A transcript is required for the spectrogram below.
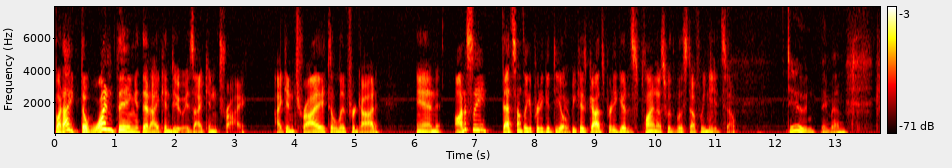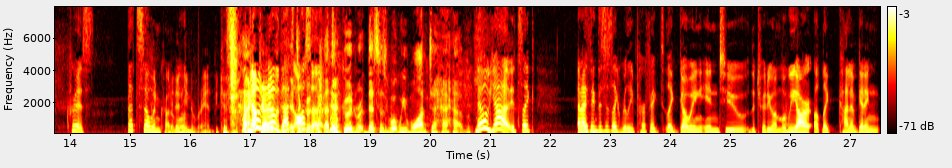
But I the one thing that I can do is I can try. I can try to live for God. And honestly, that sounds like a pretty good deal Yeah. because God's pretty good at supplying us with the stuff we need. So Dude, Amen. Chris, that's so incredible. I didn't mean to rant because no, no, kinda- no, that's It's a awesome. good- that's a good. This is what we want to have. No, yeah, it's like, and I think this is like really perfect, like going into the Triduum. We are uh, like kind of getting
